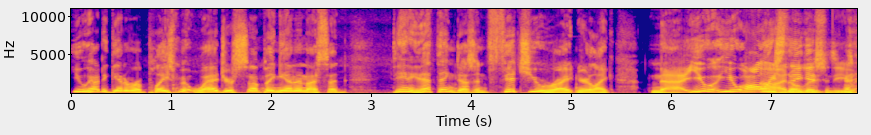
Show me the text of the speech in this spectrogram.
you had to get a replacement wedge or something in, and I said, Danny, that thing doesn't fit you right, and you're like, Nah, you you always I think don't it's listen to you.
